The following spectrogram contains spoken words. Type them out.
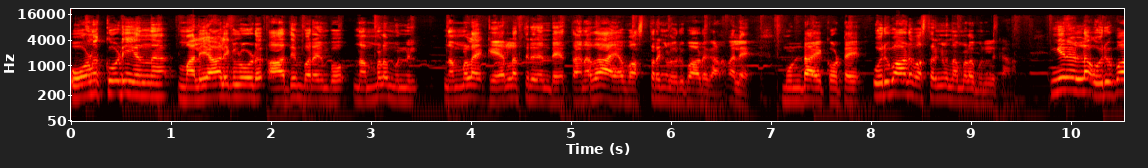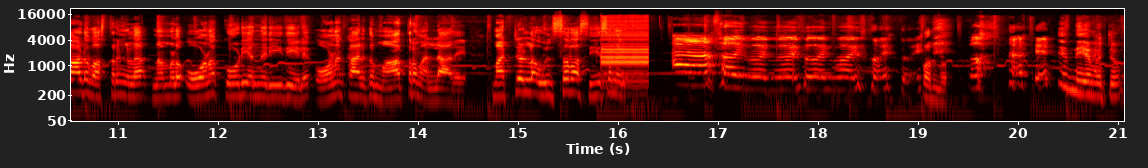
ഓണക്കോടി എന്ന് മലയാളികളോട് ആദ്യം പറയുമ്പോൾ നമ്മളെ മുന്നിൽ നമ്മളെ കേരളത്തിൽ തന്നെ തനതായ വസ്ത്രങ്ങൾ ഒരുപാട് കാണാം അല്ലെ? മുണ്ടായിക്കോട്ടെ ഒരുപാട് വസ്ത്രങ്ങൾ നമ്മളെ മുന്നിൽ കാണാം. ഇങ്ങനെയുള്ള ഒരുപാട് വസ്ത്രങ്ങൾ നമ്മൾ ഓണക്കോടി എന്ന രീതിയിൽ ഓണക്കാലത്ത് മാത്രമല്ലാതെ മറ്റുള്ള ഉത്സവ സീസണിൽ എന്ത് ചെയ്യാൻ പറ്റും?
